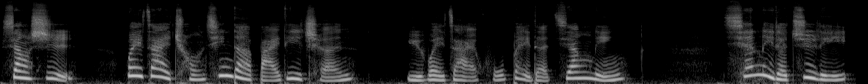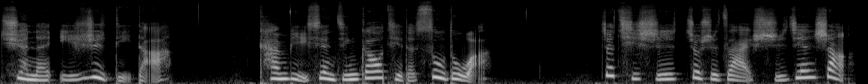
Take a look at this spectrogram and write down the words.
像是位在重庆的白帝城。与位在湖北的江陵，千里的距离却能一日抵达，堪比现今高铁的速度啊！这其实就是在时间上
